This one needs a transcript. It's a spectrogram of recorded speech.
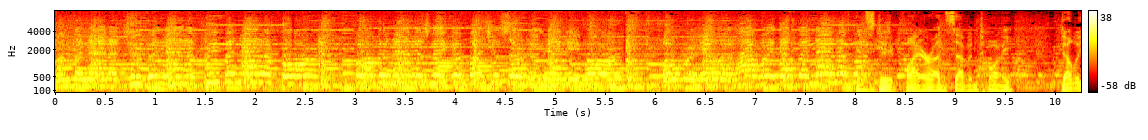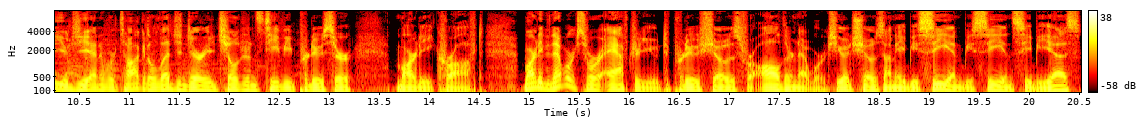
One banana, two banana, three banana, four. Four bananas make a bunch and so do many more. Over hill and highway, the banana bunch. It's Dave Plier on 720 WGN, and we're talking to legendary children's TV producer Marty Krofft. Marty, the networks were after you to produce shows for all their networks. You had shows on ABC, NBC, and CBS.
